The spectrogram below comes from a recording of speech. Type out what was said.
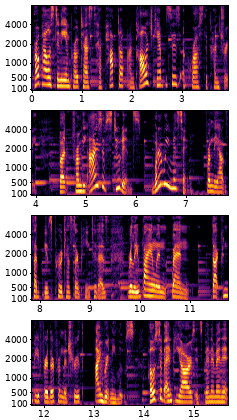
Pro Palestinian protests have popped up on college campuses across the country. But from the eyes of students, what are we missing? From the outside, these protests are painted as really violent when that couldn't be further from the truth. I'm Brittany Luce, host of NPR's It's Been a Minute,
